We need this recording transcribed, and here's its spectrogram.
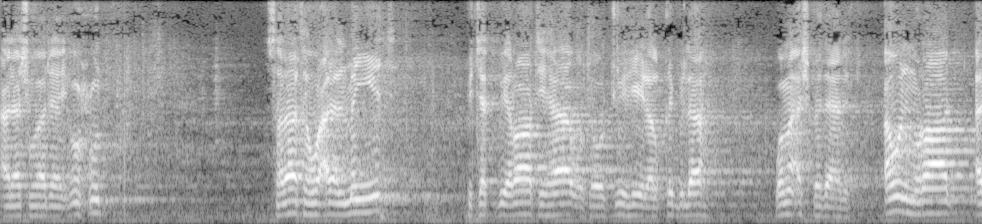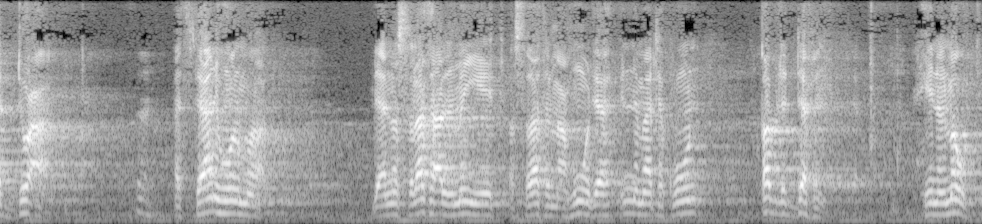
على شهداء أحد؟ صلاته على الميت بتكبيراتها وتوجهه إلى القبلة وما أشبه ذلك. أو المراد الدعاء. الثاني هو المراد. لأن الصلاة على الميت الصلاة المعهودة إنما تكون قبل الدفن حين الموت.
